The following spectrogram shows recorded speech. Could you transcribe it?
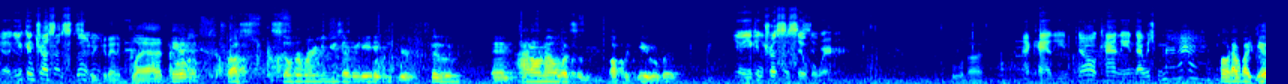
Yeah, you can trust the spoon. Drinking any blood? Can't trust the silverware you use every day to eat your food, and I don't know what's up with you, but Yeah, you can trust the silverware. Ooh, nice. Uh, Not Kylian. No, Kylian, that was mine. oh, that was you?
